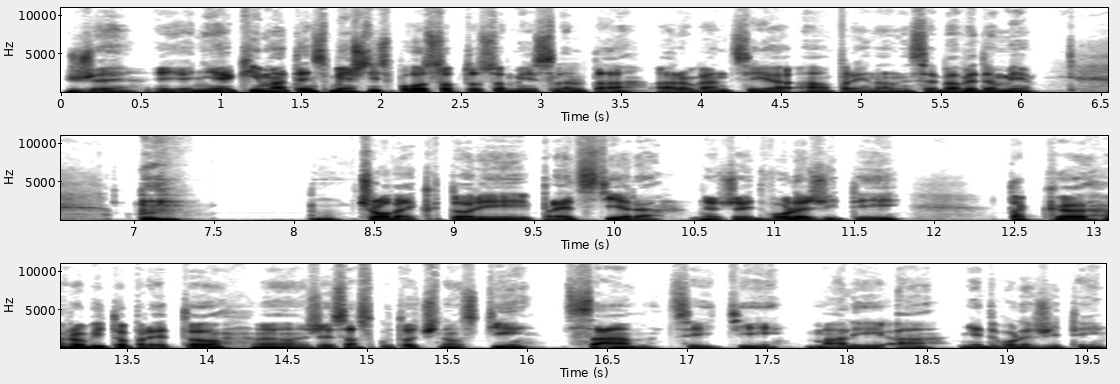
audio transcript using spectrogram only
že je niekým. A ten smiešný spôsob, to som myslel, tá arogancia a prehnané sebavedomie. Človek, ktorý predstiera, že je dôležitý, tak e, robí to preto, e, že sa v skutočnosti sám cíti malý a nedôležitý.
